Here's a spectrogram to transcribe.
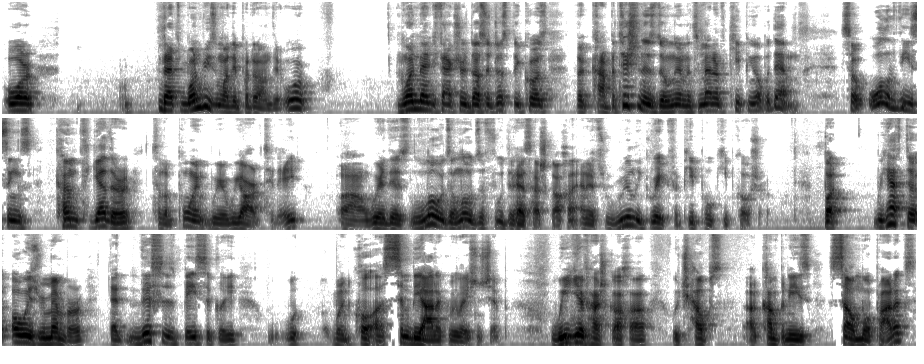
or that's one reason why they put it on there. Or one manufacturer does it just because the competition is doing it and it's a matter of keeping up with them. So all of these things come together to the point where we are today, uh, where there's loads and loads of food that has hashgacha, and it's really great for people who keep kosher. But we have to always remember that this is basically what we call a symbiotic relationship. We give hashgacha, which helps uh, companies sell more products,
